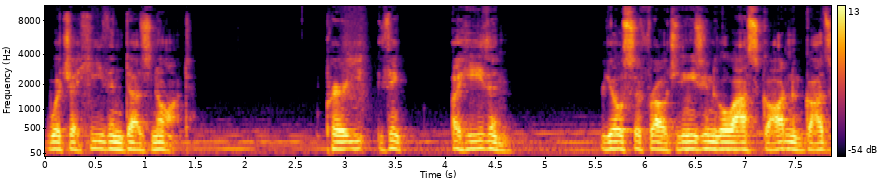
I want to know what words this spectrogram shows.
which a heathen does not. Prayer you think a heathen Joseph Rauch, you think he's to go ask God and God's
